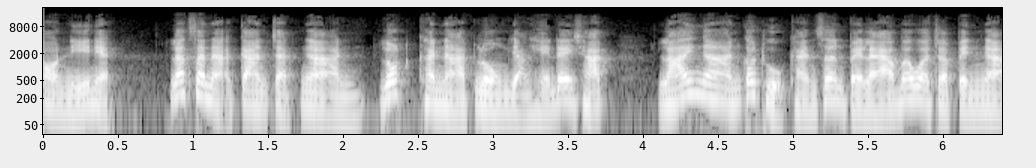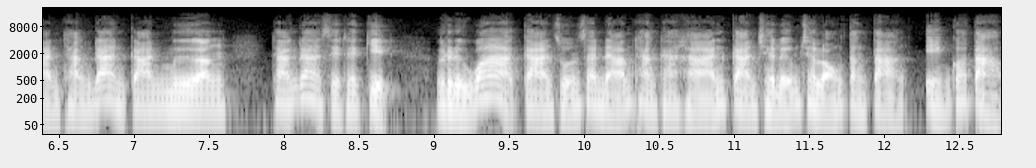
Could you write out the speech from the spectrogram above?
ตอนนี้เนี่ยลักษณะการจัดงานลดขนาดลงอย่างเห็นได้ชัด หลายงานก็ถูกแคนเซิลไปแล้ว ไม่ว่าจะเป็นงานทางด้านการเมือง ทางด้านเศรษฐกิจ หรือว่าการสวนสนามทางทหารการเฉลิมฉลองต่างๆ เองก็ตาม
